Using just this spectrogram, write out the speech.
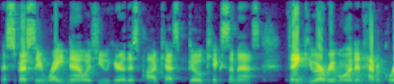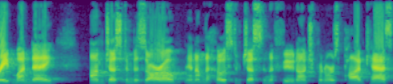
especially right now as you hear this podcast, go kick some ass. Thank you, everyone, and have a great Monday. I'm Justin Bizarro, and I'm the host of Justin the Food Entrepreneurs podcast.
